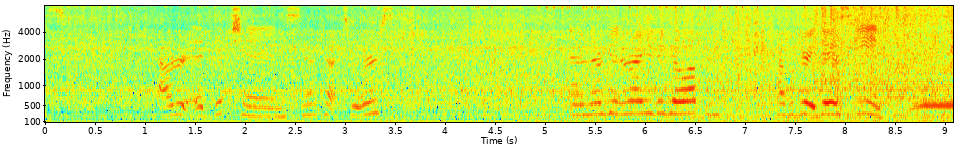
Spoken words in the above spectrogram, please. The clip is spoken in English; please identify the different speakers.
Speaker 1: last Powder Addiction Snowcat Tours. And they're getting ready to go up and have a great day of skiing.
